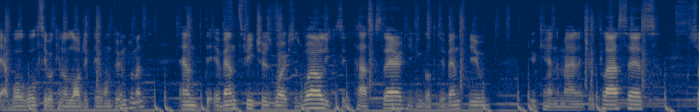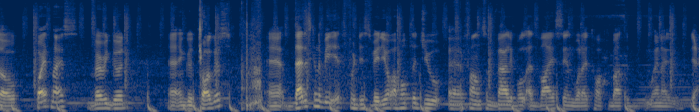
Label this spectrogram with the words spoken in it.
Yeah we'll, we'll see what kind of logic they want to implement. And the event features works as well. You can see the tasks there. You can go to the event view. You can manage your classes. So quite nice, very good and good progress. Uh, that is gonna be it for this video. I hope that you uh, found some valuable advice in what I talked about when I, yeah,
